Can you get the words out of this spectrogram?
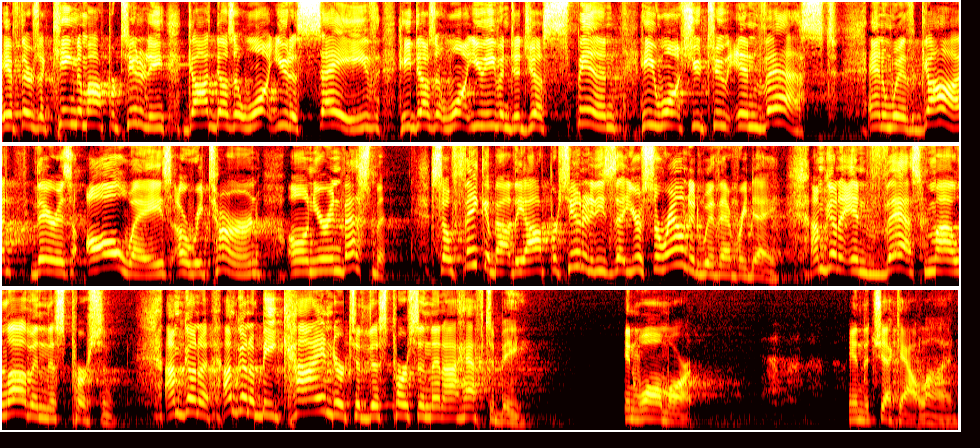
If there's a kingdom opportunity, God doesn't want you to save. He doesn't want you even to just spend. He wants you to invest. And with God, there is always a return on your investment. So think about the opportunities that you're surrounded with every day. I'm going to invest my love in this person. I'm going to I'm going to be kinder to this person than I have to be in Walmart in the checkout line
